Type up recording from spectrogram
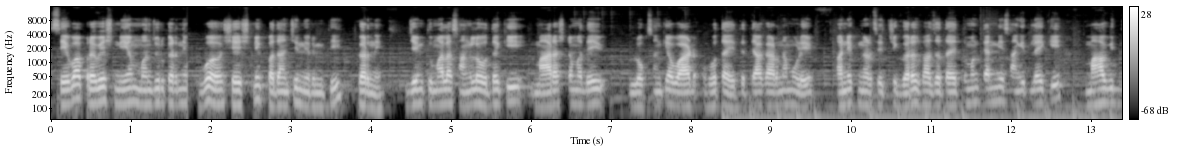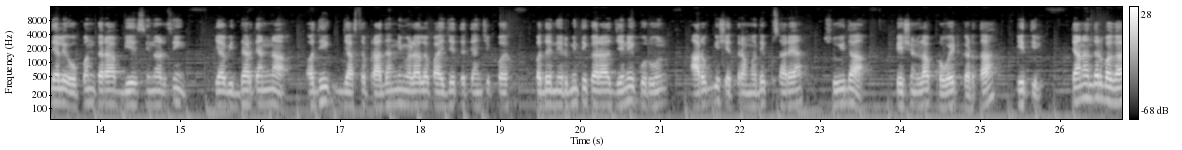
सेवा प्रवेश नियम मंजूर करणे व शैक्षणिक पदांची निर्मिती करणे. जे मी तुम्हाला सांगलं होतं की महाराष्ट्रामध्ये लोकसंख्या वाढ होत आहे तर त्या कारणामुळे अनेक नर्सेसची गरज भाजत आहे तर मग त्यांनी सांगितलंय की महाविद्यालय ओपन करा बी एस सी नर्सिंग या विद्यार्थ्यांना अधिक जास्त प्राधान्य मिळालं पाहिजे तर त्यांची प पदनिर्मिती करा जेणेकरून आरोग्य क्षेत्रामध्ये खूप साऱ्या सुविधा पेशंटला प्रोव्हाइड करता येतील. त्यानंतर बघा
